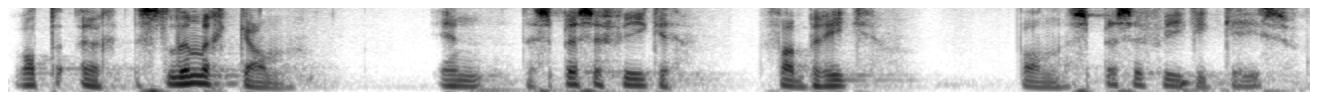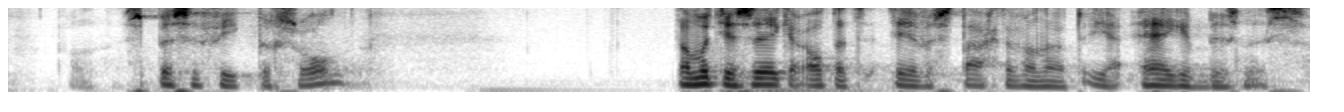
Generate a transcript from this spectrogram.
wat er slimmer kan in de specifieke fabriek van een specifieke case, van een specifiek persoon, dan moet je zeker altijd even starten vanuit je eigen business.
